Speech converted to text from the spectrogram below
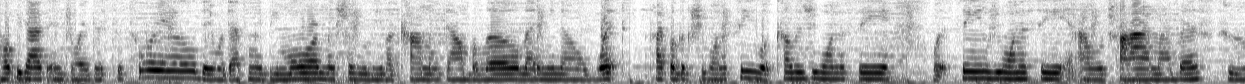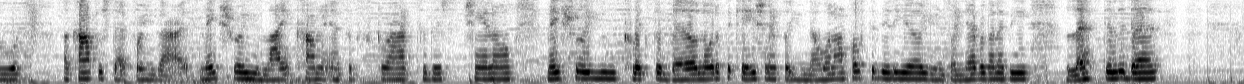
hope you guys enjoyed this tutorial. There will definitely be more. Make sure you leave a comment down below letting me know what type of looks you want to see, what colors you want to see, what themes you want to see, and I will try my best to accomplish that for you guys. Make sure you like, comment, and subscribe to this channel. Make sure you click the bell notification so you know when I post a video. You're never going to be left in the dust.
